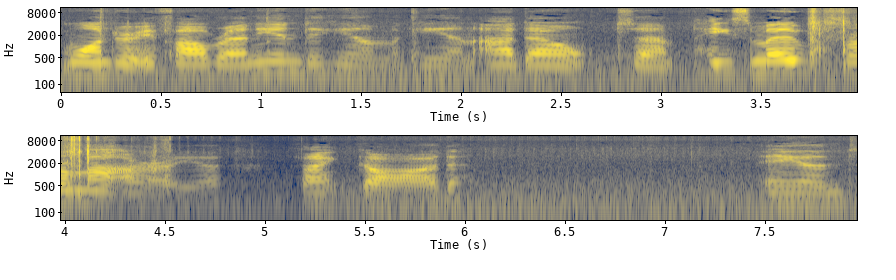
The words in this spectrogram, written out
wonder if I'll run into him again. I don't. Um, he's moved from my area, thank God. And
